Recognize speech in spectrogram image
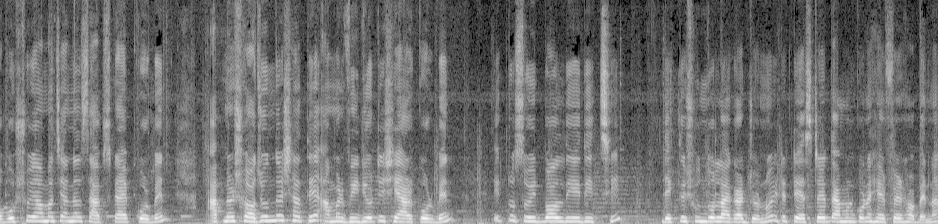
অবশ্যই আমার চ্যানেল সাবস্ক্রাইব করবেন। আপনার স্বজনদের সাথে আমার ভিডিওটি শেয়ার করবেন। একটু সুইট বল দিয়ে দিচ্ছি, দেখতে সুন্দর লাগার জন্য। এটা টেস্টের তেমন কোনো হেরফের হবে না।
